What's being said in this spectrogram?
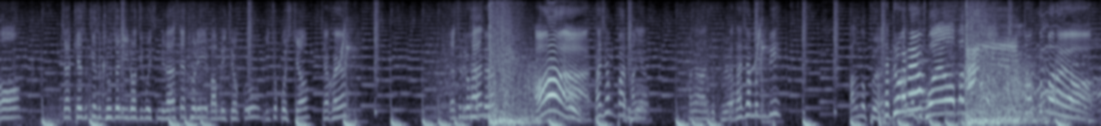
어. 자 계속해서 교전이 이루어지고 있습니다. 세토리 마무리 지었고 이쪽 보시죠. 자 과연 자 수류탄. 들어갔어요? 아 다시 한 번 자, 빠지고. 방향 방향 안 좋고요. 자 다시 한 번 준비. 빵 높은. 자, 들어가나요? 좋아요. 빵 높은. 조금 멀어요.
